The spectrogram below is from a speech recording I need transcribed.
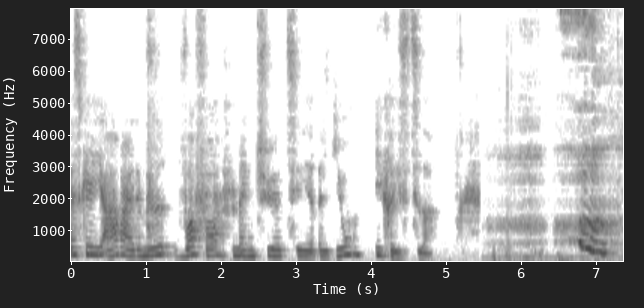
der skal I arbejde med, hvorfor man tyr til religion i krisetider. Oh.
